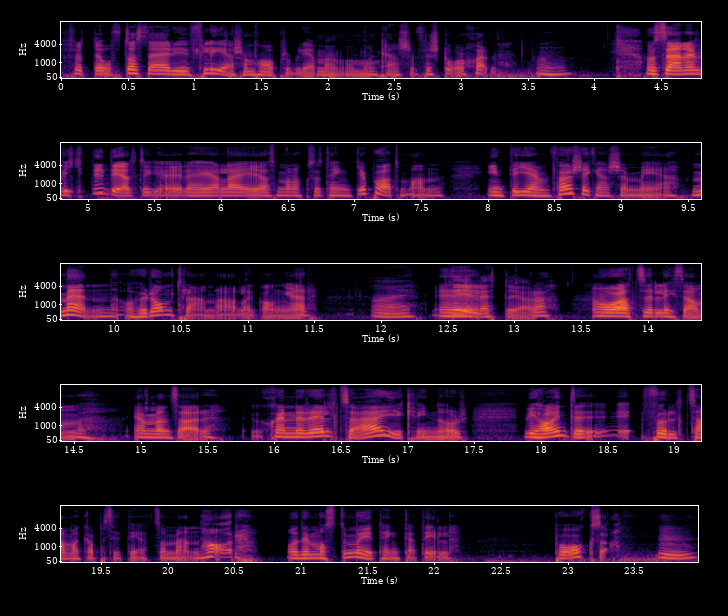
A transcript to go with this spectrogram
För att det, oftast är det ju fler som har problem än vad man kanske förstår själv. Mm. Och sen en viktig del tycker jag i det hela är att man också tänker på att man inte jämför sig kanske med män och hur de tränar alla gånger. Nej, det är Eh, lätt att göra. Och att liksom, ja men så här, generellt så är ju kvinnor, vi har inte fullt samma kapacitet som män har. Och det måste man ju tänka till på också. Mm.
